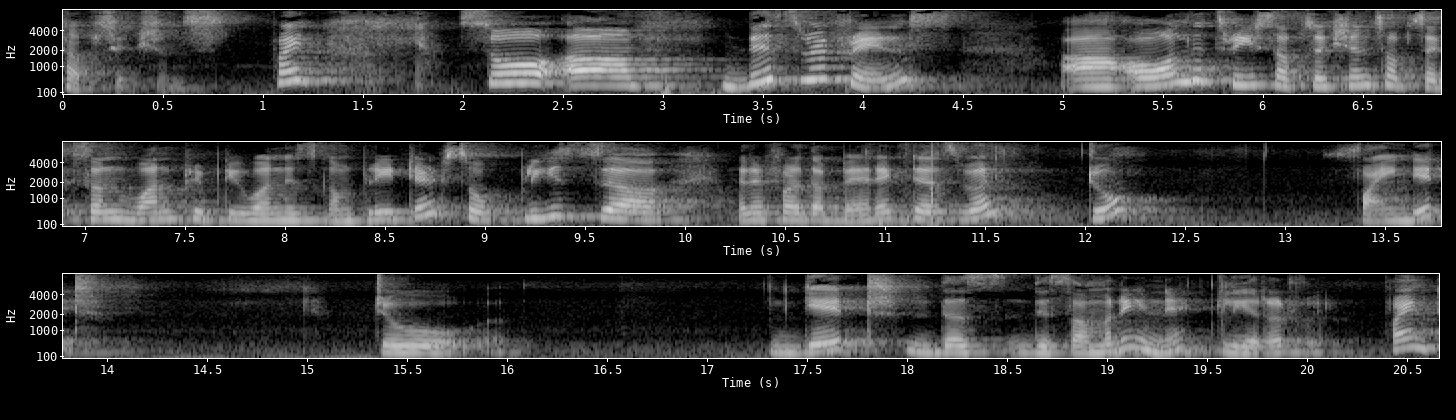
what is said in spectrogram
subsections. Fine. So uh, this way friends uh, all the three subsections of section 151 is completed. So please uh, refer the bare act as well to find it to get this the summary in a clearer way. Fine.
